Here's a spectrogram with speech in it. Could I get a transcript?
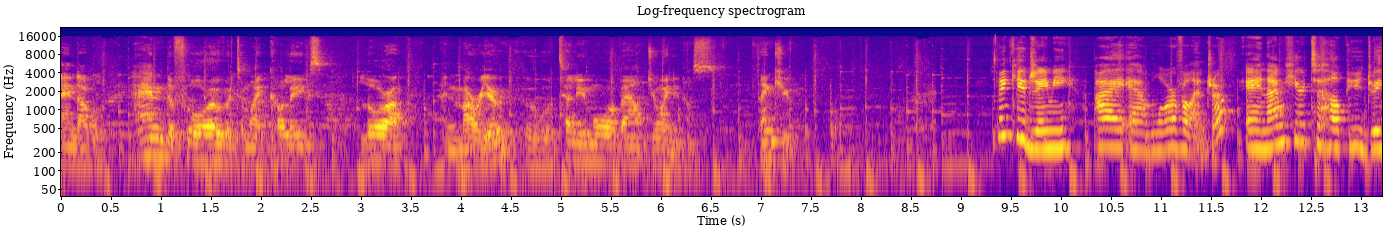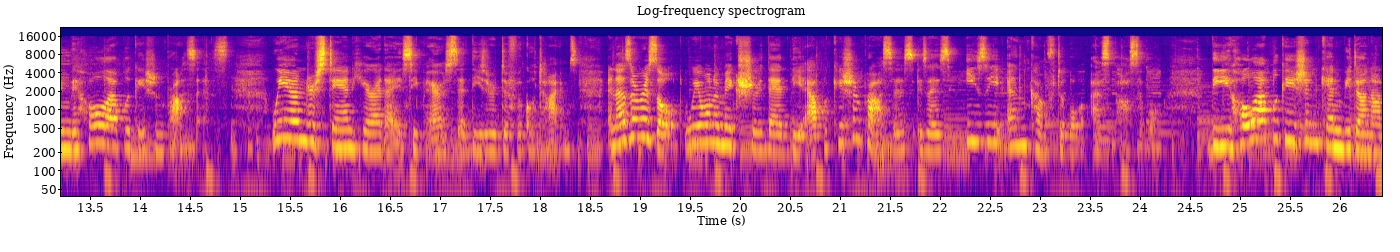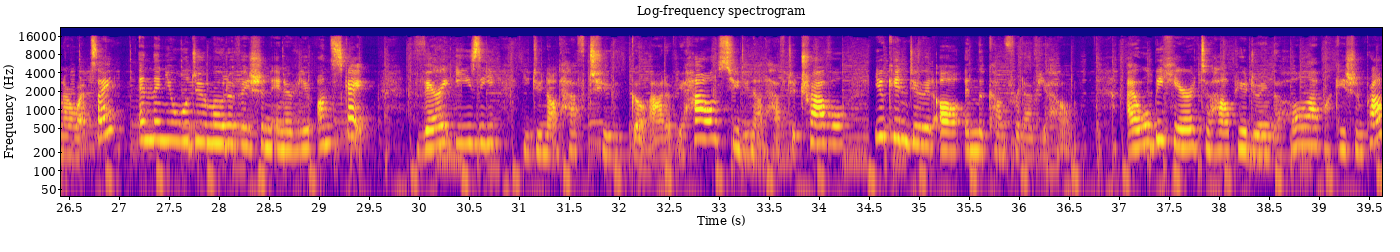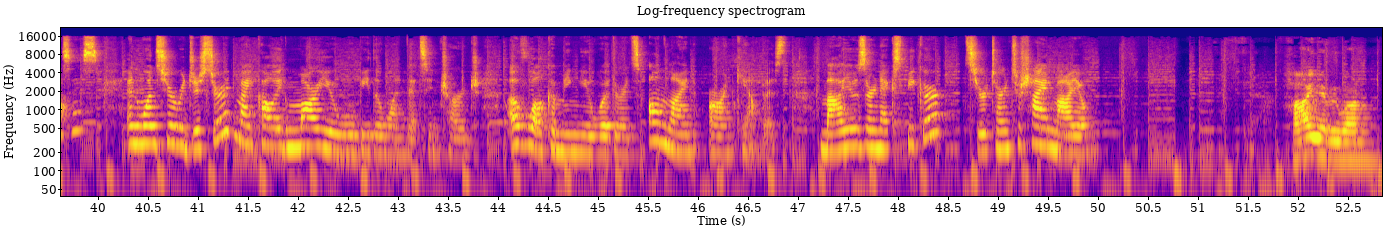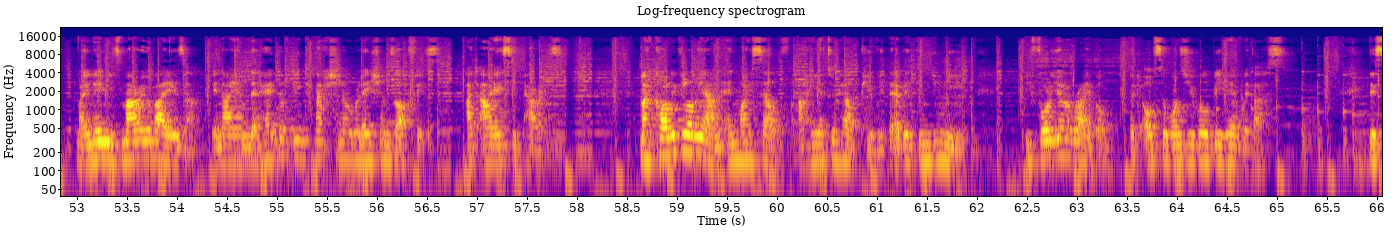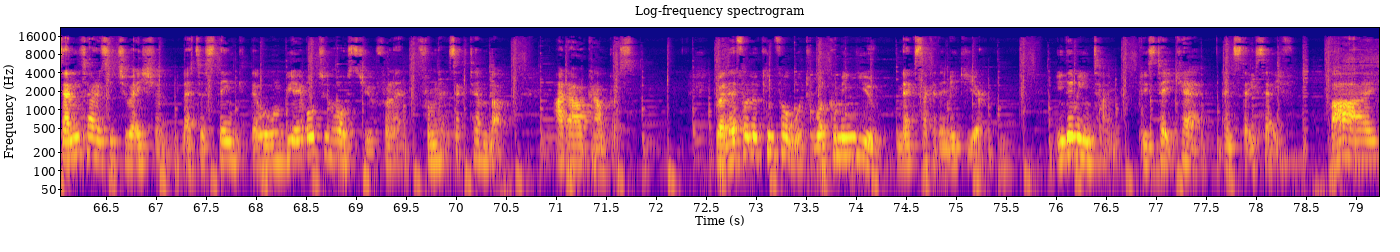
And I will hand the floor over to my colleagues, Laura and Mario, who will tell you more about joining us. Thank you. Thank you, Jamie. I am Laura Valendra, and I'm here to help you during the whole application process. We understand here at ISC Paris that these are difficult times, and as a result, we want to make sure that the application process is as easy and comfortable as possible. The whole application can be done on our website, and then you will do a motivation interview on Skype. Very easy, you do not have to go out of your house, you do not have to travel, you can do it all in the comfort of your home. I will be here to help you during the whole application process, and once you're registered, my colleague Mario will be the one that's in charge of welcoming you whether it's online or on campus. Mario's our next speaker. It's your turn to shine, Mario. Hi everyone, my name is Mario Baeza and I am the head of the International Relations Office at ISC Paris. My colleague Lorian and myself are here to help you with everything you need before your arrival, but also once you will be here with us. The sanitary situation lets us think that we will be able to host you from, from next September at our campus. We are therefore looking forward to welcoming you next academic year. In the meantime, please take care and stay safe. Bye!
